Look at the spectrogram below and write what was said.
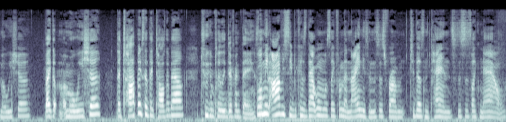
Moesha. like Moesha, the topics that they talk about, two completely different things. Well, I mean, obviously because that one was like from the '90s and this is from 2010s. This is like now.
